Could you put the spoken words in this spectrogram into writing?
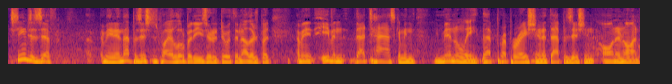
it seems as if I mean, in that position is probably a little bit easier to do it than others. But I mean, even that task, I mean, mentally, that preparation at that position, on and on,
